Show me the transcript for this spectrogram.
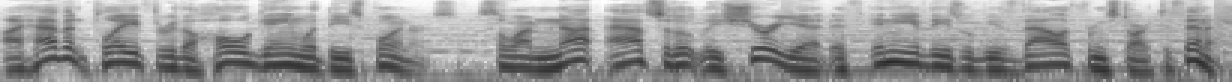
I haven't played through the whole game with these pointers, so I'm not absolutely sure yet if any of these will be valid from start to finish.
